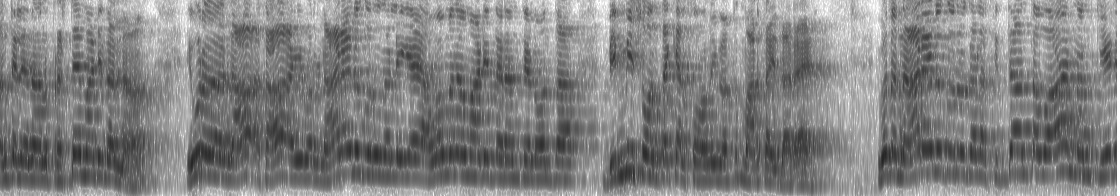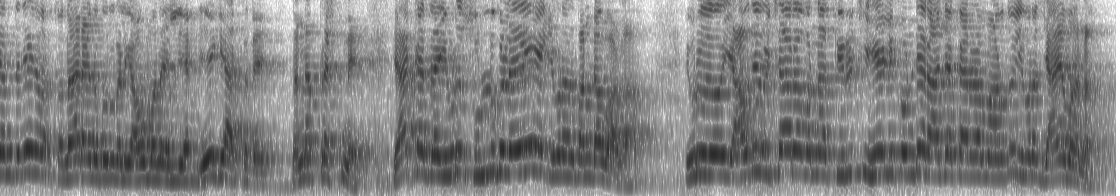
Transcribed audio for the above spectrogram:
ಅಂತೇಳಿ ನಾನು ಪ್ರಶ್ನೆ ಮಾಡಿದ್ದನ್ನು ಇವರು ನಾ, ಸಾ, ಇವರು ನಾರಾಯಣ ಗುರುಗಳಿಗೆ ಅವಮಾನ ಮಾಡಿದ್ದಾರೆ ಅಂತ ಹೇಳುವಂಥ ಬಿಂಬಿಸುವಂಥ ಕೆಲಸವನ್ನು ಇವತ್ತು ಮಾಡ್ತಾ ಇದ್ದಾರೆ. ಇವತ್ತು ನಾರಾಯಣ ಗುರುಗಳ ಸಿದ್ಧಾಂತವ ನಾನು ಕೇಳಿದಂಥದ್ದೇ ನಾರಾಯಣ ಗುರುಗಳಿಗೆ ಅವಮಾನ ಇಲ್ಲಿ ಹೇಗೆ ಆಗ್ತದೆ? ನನ್ನ ಪ್ರಶ್ನೆ. ಯಾಕಂದರೆ ಇವರು ಸುಳ್ಳುಗಳೇ ಇವರ ಬಂಡವಾಳ. ಇವರು ಯಾವುದೇ ವಿಚಾರವನ್ನು ತಿರುಚಿ ಹೇಳಿಕೊಂಡೇ ರಾಜಕಾರಣ ಮಾಡೋದು ಇವರ ಜಾಯಮಾನ.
